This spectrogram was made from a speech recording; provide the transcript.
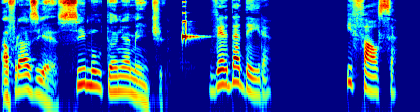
a frase é simultaneamente verdadeira e falsa.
